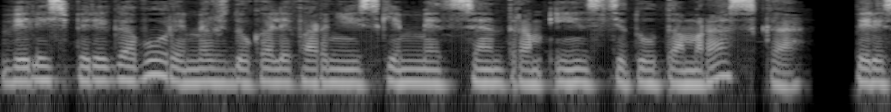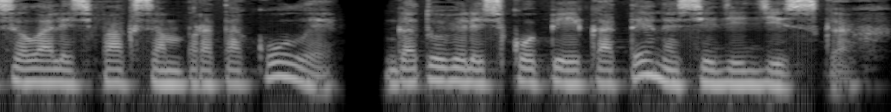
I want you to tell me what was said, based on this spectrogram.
Велись переговоры между Калифорнийским медцентром и Институтом Раска, пересылались факсом протоколы, готовились копии КТ на CD-дисках.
